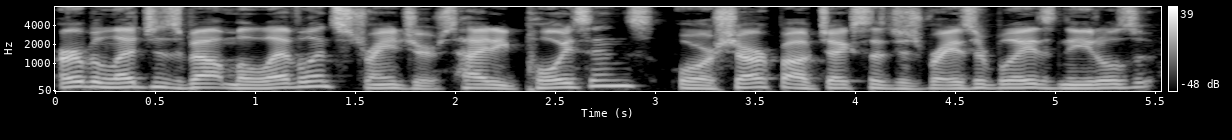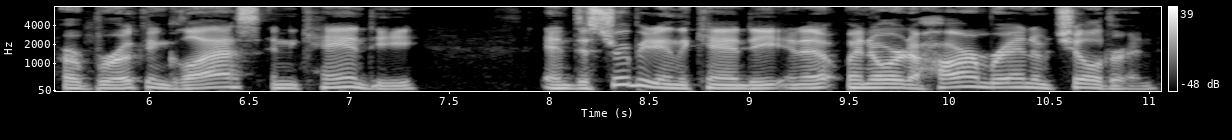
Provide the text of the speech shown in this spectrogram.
Urban legends about malevolent strangers hiding poisons or sharp objects such as razor blades, needles, or broken glass in candy and distributing the candy in, in order to harm random children.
